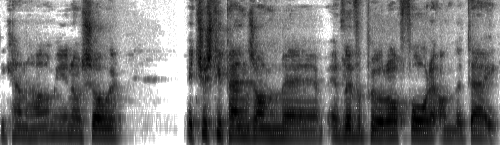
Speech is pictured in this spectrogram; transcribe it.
They can harm you, you know. So it just depends on uh, if Liverpool are for it on the day.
